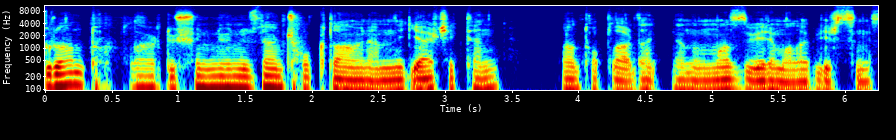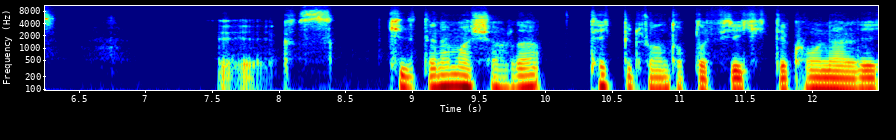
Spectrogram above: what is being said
duran toplar düşündüğünüzden çok daha önemli. Gerçekten duran toplardan inanılmaz verim alabilirsiniz. Ee, kilitlenen maçlarda tek bir duran topla free kick'te, kornerle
